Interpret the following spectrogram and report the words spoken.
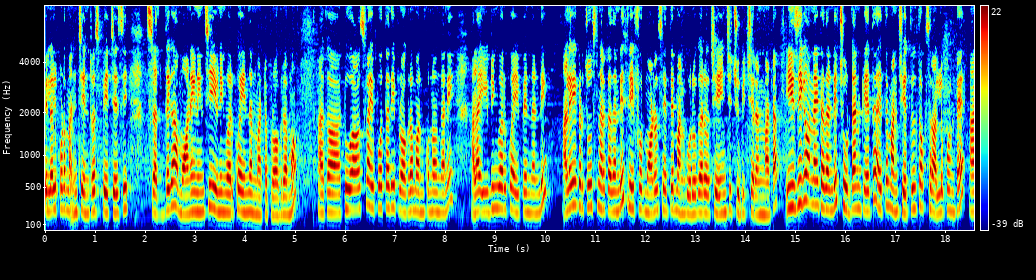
పిల్లలు కూడా మంచి ఇంట్రెస్ట్ పే చేసి శ్రద్ధగా మార్నింగ్ నుంచి ఈవినింగ్ వరకు అయిందనమాట ప్రోగ్రాము. ఒక టూ అవర్స్లో అయిపోతుంది ఈ ప్రోగ్రామ్ అనుకున్నాం కానీ అలా ఈవినింగ్ వరకు అయిపోయిందండి. అలాగే ఇక్కడ చూస్తున్నారు కదండి త్రీ ఫోర్ మోడల్స్ అయితే మన గురుగారు చేయించి చూపించారనమాట ఈజీగా ఉన్నాయి కదండి చూడ్డానికి అయితే అయితే మన చేతులతో ఒకసారి అల్లుకుంటే ఆ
